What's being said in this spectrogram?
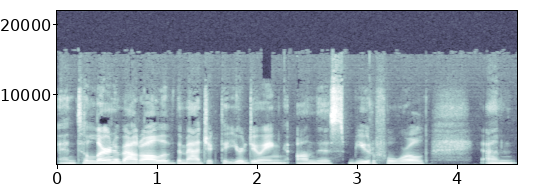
and to learn about all of the magic that you're doing on this beautiful world. Um,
